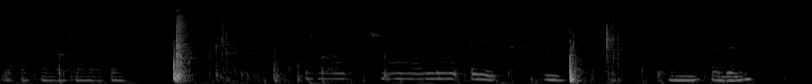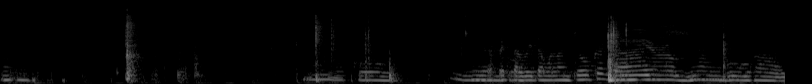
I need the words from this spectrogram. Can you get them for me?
Bukas na siya natin. Ocho, walo, eight. Mm. Ano yan? 7? Mm-mm. Ay, ako. Mahirap itawid ang walang joker, guys. Hirap ng buhay.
